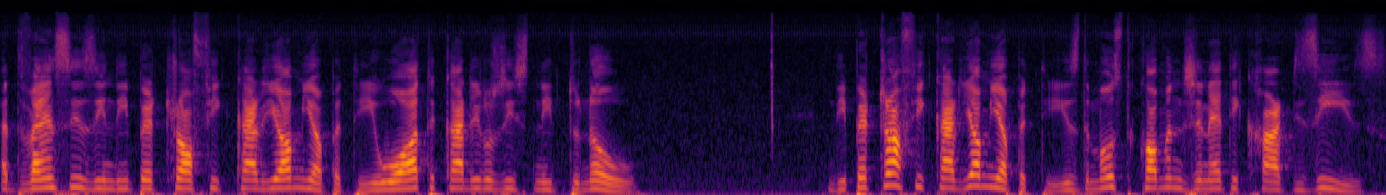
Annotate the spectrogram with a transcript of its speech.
Advances in the Hypertrophic Cardiomyopathy What Cardiologists Need to Know. The cardiomyopathy is the most common genetic heart disease.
